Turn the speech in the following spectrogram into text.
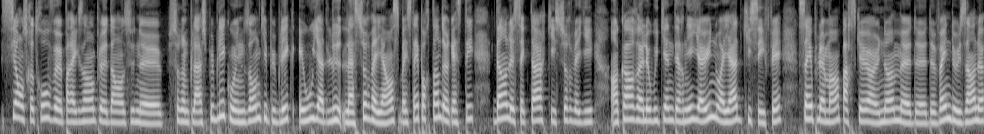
si on se retrouve, euh, par exemple, dans une, euh, sur une plage publique ou une zone qui est publique et où il y a de la surveillance, ben, c'est important de rester dans le secteur qui est surveillé. Encore euh, le week-end dernier, il y a eu une noyade qui s'est faite simplement parce qu'un homme de, de 22 ans là,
